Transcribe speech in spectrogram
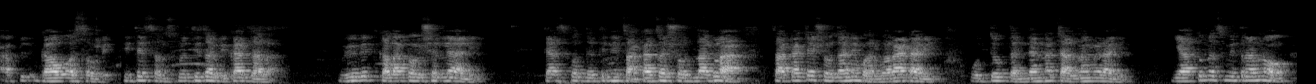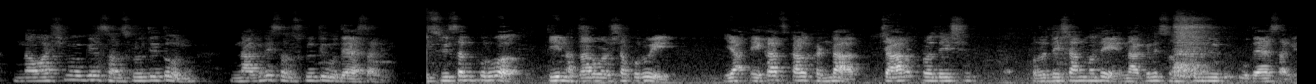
आपले गाव वसवले. तिथे संस्कृतीचा विकास झाला. विविध कलाकौशल्य आली. त्याच पद्धतीने चाकाचा शोध लागला. चाकाच्या शोधाने भरभराट आली. उद्योगधंद्यांना चालना मिळाली. यातूनच मित्रांनो नवाश्मयुगीन संस्कृतीतून नागरी संस्कृती उदयास आली. इसवी सन पूर्व तीन हजार वर्षापूर्वी या एकाच कालखंडात चार प्रदेश प्रदेशांमध्ये नागरी संस्कृती उदयास आली.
